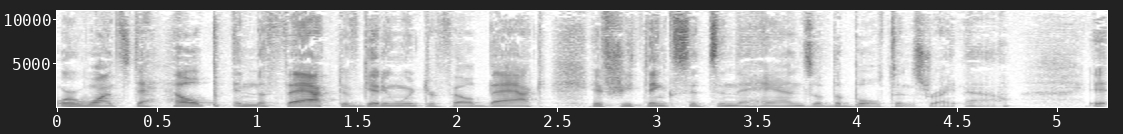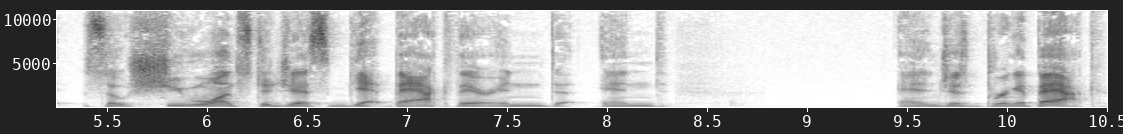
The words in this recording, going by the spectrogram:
or wants to help in the fact of getting Winterfell back if she thinks it's in the hands of the Boltons right now. It, so she wants to just get back there and and and just bring it back.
